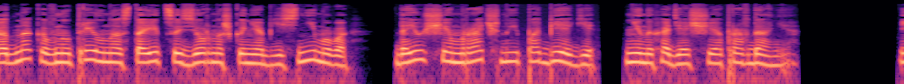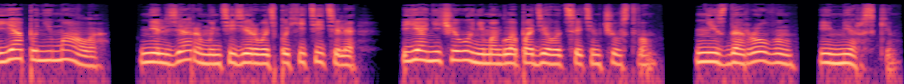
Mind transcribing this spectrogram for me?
Однако внутри у нас таится зернышко необъяснимого, дающее мрачные побеги, не находящие оправдания. Я понимала, нельзя романтизировать похитителя, я ничего не могла поделать с этим чувством, нездоровым и мерзким.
